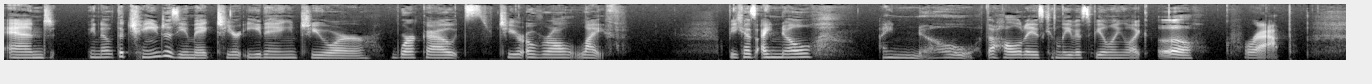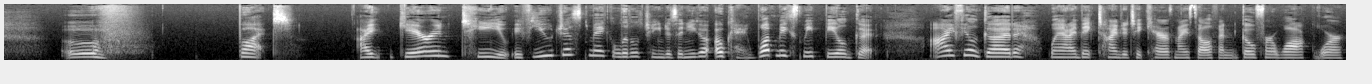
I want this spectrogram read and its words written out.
and, you know, the changes you make to your eating, to your workouts, to your overall life. Because I know I know the holidays can leave us feeling like, ugh, crap. Ugh. But I guarantee you, if you just make little changes and you go, okay, what makes me feel good? I feel good when I make time to take care of myself and go for a walk, or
